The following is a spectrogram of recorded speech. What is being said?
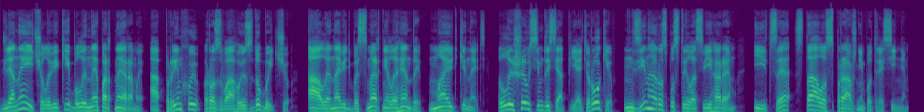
Для неї чоловіки були не партнерами, а примхою, розвагою, здобиччю. Але навіть безсмертні легенди мають кінець. Лише у 75 років Нзінга розпустила свій гарем, і це стало справжнім потрясінням.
